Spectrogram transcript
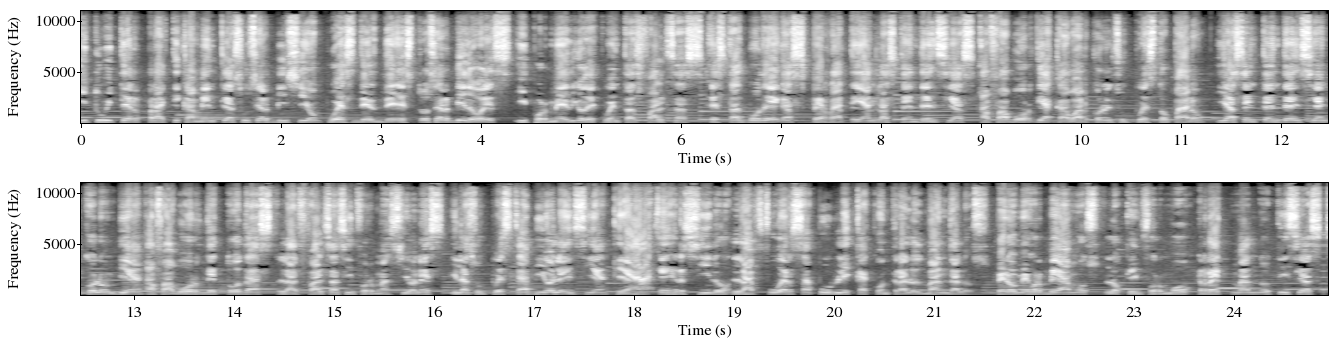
y Twitter prácticamente a su servicio, pues desde estos servidores y por medio de cuentas falsas, estas bodegas perratean las tendencias a favor de acabar con el supuesto paro y hacen tendencia en Colombia a favor de todas las falsas informaciones y la supuesta violencia que ha ejercido la fuerza pública contra los vándalos. Pero mejor veamos lo que informó Redman Noticias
